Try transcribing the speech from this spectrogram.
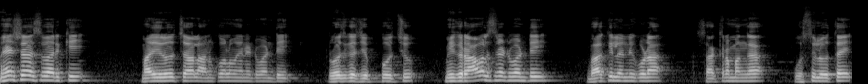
మేషరాశి వారికి మరి ఈరోజు చాలా అనుకూలమైనటువంటి రోజుగా చెప్పుకోవచ్చు. మీకు రావాల్సినటువంటి బాకీలన్నీ కూడా సక్రమంగా వసూలవుతాయి.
